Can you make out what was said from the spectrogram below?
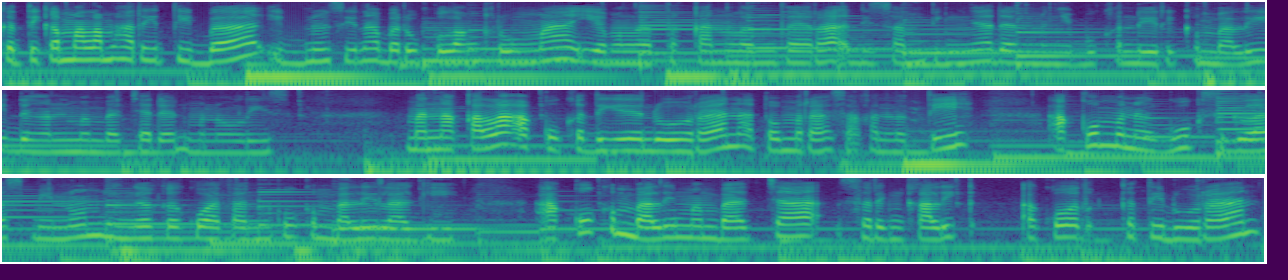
Ketika malam hari tiba, Ibnu Sina baru pulang ke rumah. Ia meletakkan lentera di sampingnya dan menyibukkan diri kembali dengan membaca dan menulis. Manakala aku ketiduran atau merasakan letih, aku meneguk segelas minum hingga kekuatanku kembali lagi. Aku kembali membaca, sering kali aku ketiduran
